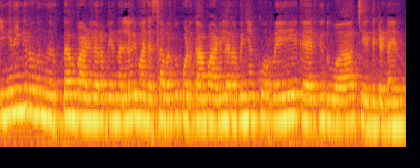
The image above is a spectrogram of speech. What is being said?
ഇങ്ങനെയെങ്കിലും ഒന്ന് നിർത്താൻ പാടില്ല റബ്ബെ. നല്ലൊരു മനസ്സ് അവർക്ക് കൊടുക്കാൻ പാടില്ല റബ്ബെ. ഞാൻ കുറേ കയറി ദുവാ ചെയ്തിട്ടുണ്ടായിരുന്നു.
